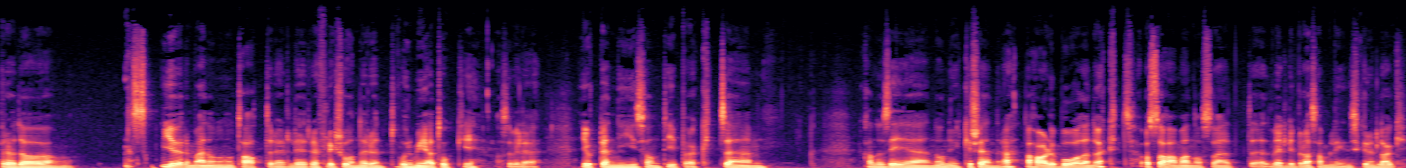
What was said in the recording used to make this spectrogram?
prøvd å gjøre meg noen notater eller refleksjoner rundt hvor mye jeg tok i. Og så ville jeg gjort en ny sånn type økt. Eh, kan du si, eh, noen uker senere. Da har du både en økt, og så har man også et, et veldig bra sammenligningsgrunnlag.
